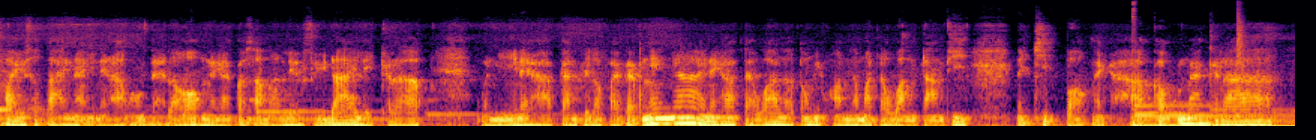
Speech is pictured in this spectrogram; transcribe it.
ไฟสไตล์ไหนนะครับ ของแต่ละห้องนะครับ ก็สามารถเลือกซื้อได้เลยครับ วันนี้นะครับ การเปลี่ยนหลอดไฟแบบง่าย ๆนะครับ แต่ว่าเราต้องมีความระมัดระวังตามที่ในคลิปบอกนะครับ ขอบคุณมากครับ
